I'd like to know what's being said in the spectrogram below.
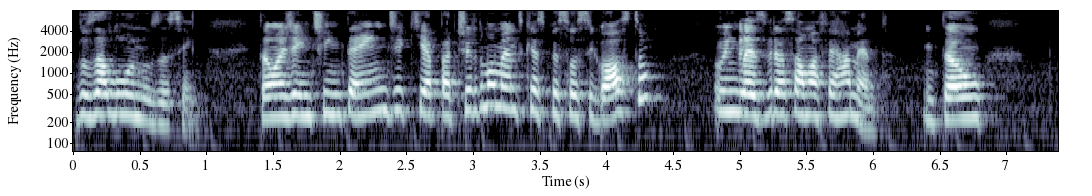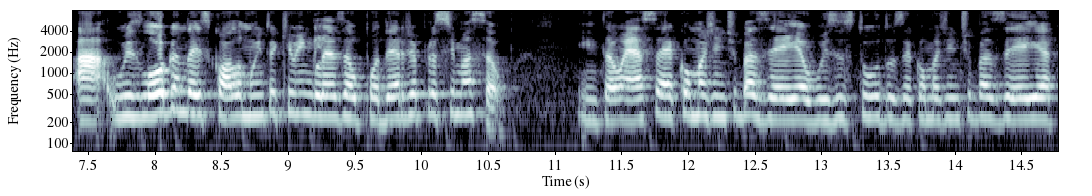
dos alunos, assim. Então, a gente entende que a partir do momento que as pessoas se gostam, o inglês vira só uma ferramenta. Então, a, o slogan da escola muito é que o inglês é o poder de aproximação. Então, essa é como a gente baseia os estudos, é como a gente baseia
